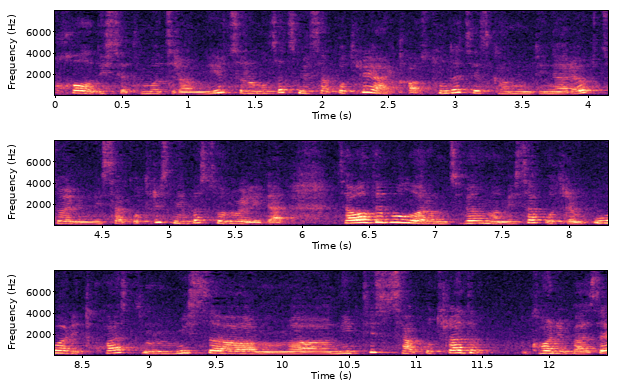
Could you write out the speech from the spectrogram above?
მხოლოდ ისეთ მოძრავ ნივთს, რომელსაც მესაკუთრე არ ყავს, თუნდაც ეს გამომდინარეობს ძველი მესაკუთრის ნება სურვილიდან. სავალდებულოა, რომ ძველმა მესაკუთრემ უარი თქვას მის ნივთის საკუთრად ქონებაზე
